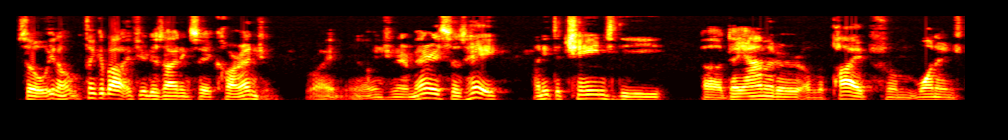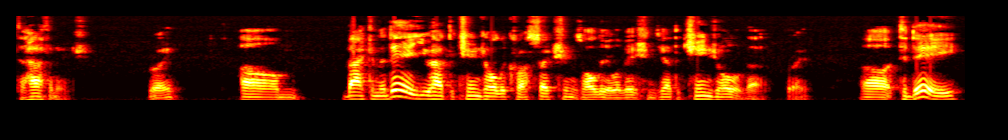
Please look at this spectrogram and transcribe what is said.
So, you know, think about if you're designing, say, a car engine, right? You know, engineer Mary says, hey, I need to change the uh, diameter of the pipe from one inch to half an inch, right? Um, back in the day, you had to change all the cross sections, all the elevations. You had to change all of that, right? Uh, today,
